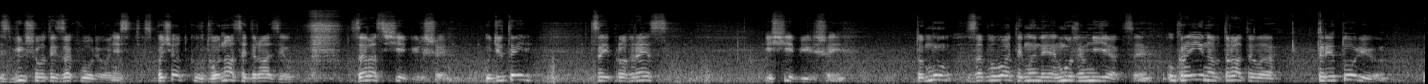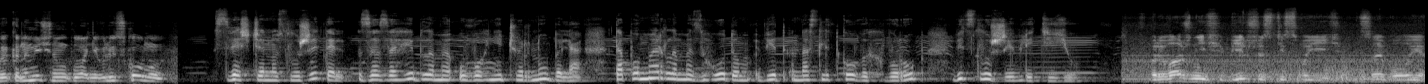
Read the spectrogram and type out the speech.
збільшуватись захворюваність. Спочатку в 12 разів, зараз ще більше. У дітей цей прогрес іще більший. Тому забувати ми не можемо ніяк це. Україна втратила територію в економічному плані, в людському. Священнослужитель за загиблими у вогні Чорнобиля та померлими згодом від наслідкових хвороб відслужив літію. В переважній більшості своїй це були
